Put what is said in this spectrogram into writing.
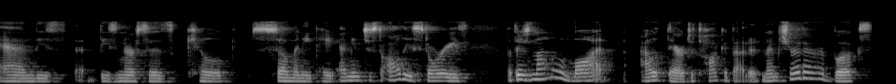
and these these nurses killed so many patients. I mean, just all these stories, but there's not a lot out there to talk about it. And I'm sure there are books,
